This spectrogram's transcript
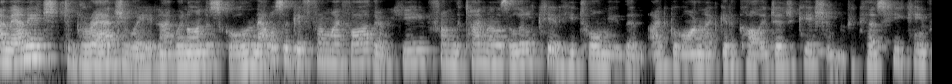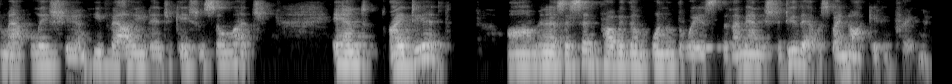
I managed to graduate and I went on to school, and that was a gift from my father. He, from the time I was a little kid, he told me that I'd go on and I'd get a college education because he came from Appalachia and he valued education so much. And I did. Um, and as I said, probably the, one of the ways that I managed to do that was by not getting pregnant.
